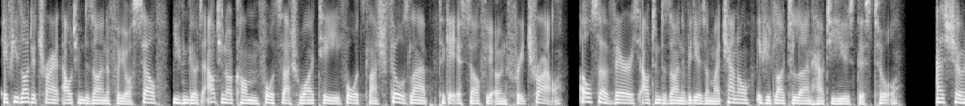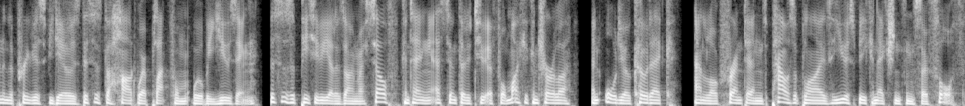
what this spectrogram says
If you'd like to try out Altium Designer for yourself, you can go to altium.com forward slash YT forward slash philslab to get yourself your own free trial. I also have various Altium Designer videos on my channel if you'd like to learn how to use this tool. As shown in the previous videos, this is the hardware platform we'll be using. This is a PCB I designed myself, containing an STM32F4 microcontroller, an audio codec, analog front ends, power supplies, USB connections, and so forth,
